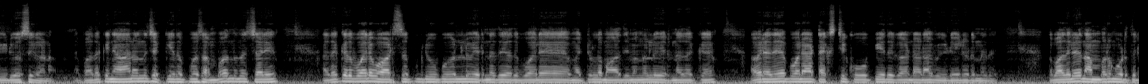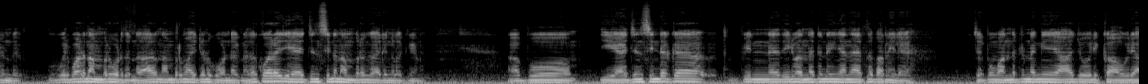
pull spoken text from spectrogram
വീഡിയോസ് കാണാം. അപ്പോൾ അതൊക്കെ ഞാനൊന്ന് ചെക്ക് ചെയ്തപ്പോൾ സംഭവം എന്താണെന്ന് വെച്ചാൽ അതൊക്കെ ഇതുപോലെ വാട്സപ്പ് ഗ്രൂപ്പുകളിൽ വരുന്നത് അതുപോലെ മറ്റുള്ള മാധ്യമങ്ങളിൽ വരുന്നതൊക്കെ അവരതേപോലെ ആ ടെക്സ്റ്റ് കോപ്പി ചെയ്ത് കണ്ടാണ് ആ വീഡിയോയിൽ ഇടുന്നത്. അപ്പോൾ അതിൽ നമ്പറും കൊടുത്തിട്ടുണ്ട്. ഒരുപാട് നമ്പർ കൊടുത്തിട്ടുണ്ട്. ആ നമ്പറുമായിട്ടാണ് കോൺടാക്ട് അതൊക്കെ ഓരോ ഏജൻസിന്റെ നമ്പറും കാര്യങ്ങളൊക്കെയാണ്. അപ്പോൾ ഈ ഏജൻസിന്റെ ഒക്കെ പിന്നെ ഇതിൽ വന്നിട്ടുണ്ടെങ്കിൽ ഞാൻ നേരത്തെ പറഞ്ഞില്ലേ ചിലപ്പോൾ വന്നിട്ടുണ്ടെങ്കിൽ ആ ജോലിക്ക് ആവില്ല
